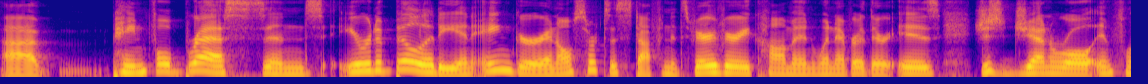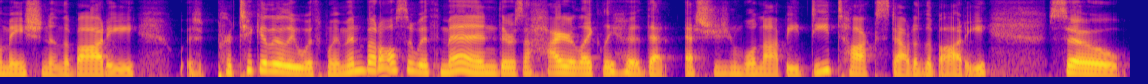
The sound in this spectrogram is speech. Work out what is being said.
uh, painful breasts and irritability and anger and all sorts of stuff. And it's very, very common whenever there is just general inflammation in the body, particularly with women, but also with men. There's a higher likelihood that estrogen will not be detoxed out of the body. So,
